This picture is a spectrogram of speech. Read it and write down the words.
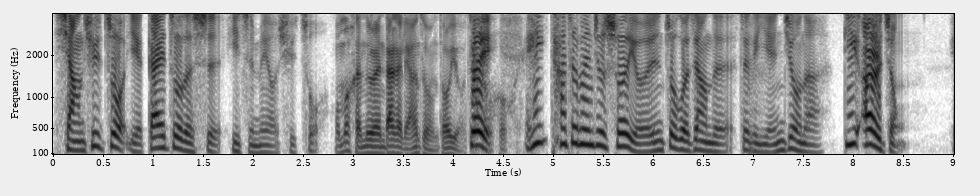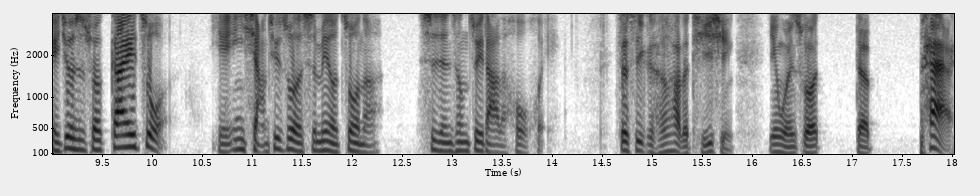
想去做也该做的事一直没有去做。我们很多人大概两种都有，对后悔。诶，他这边就说有人做过这样的这个研究呢。第二种，也就是说该做也应想去做的事没有做呢，是人生最大的后悔。这是一个很好的提醒。英文说 “the path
